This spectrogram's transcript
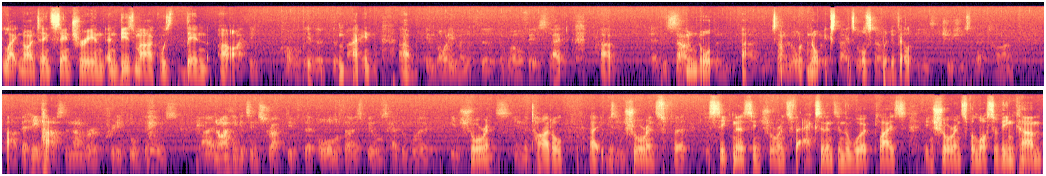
late 19th century, and, and Bismarck was then, uh, I think, probably the, the main uh, embodiment of the, the welfare state. Uh, some northern, uh, some Nordic states also were developing institutions at that time. Uh, but he passed a number of critical bills, uh, and I think it's instructive that all of those bills had the word insurance in the title. Uh, it was insurance for, for, sickness, insurance for accidents in the workplace, insurance for loss of income,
